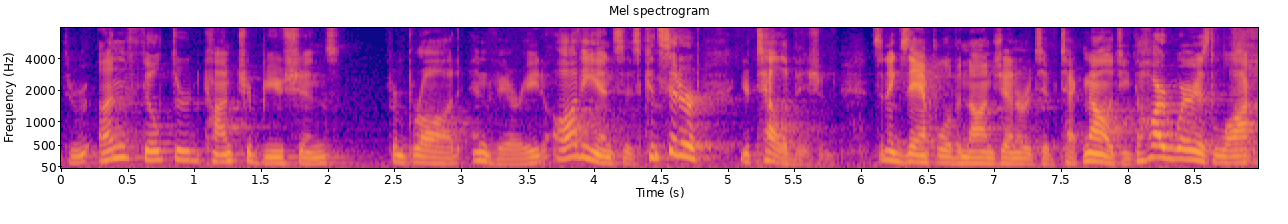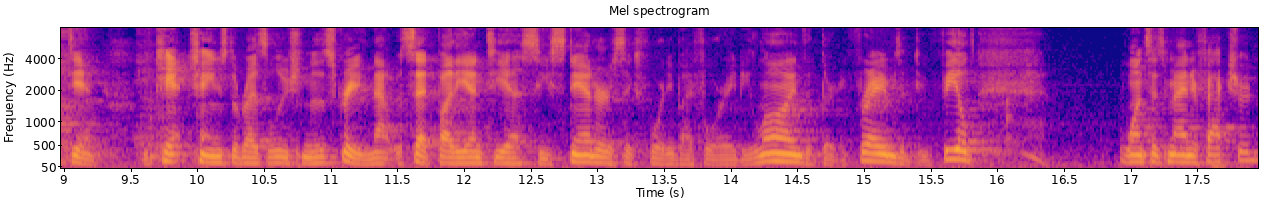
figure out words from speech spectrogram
through unfiltered contributions from broad and varied audiences. Consider your television. It's an example of a non generative technology. The hardware is locked in. You can't change the resolution of the screen. That was set by the NTSC standard of 640 by 480 lines at 30 frames at two fields. Once it's manufactured,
